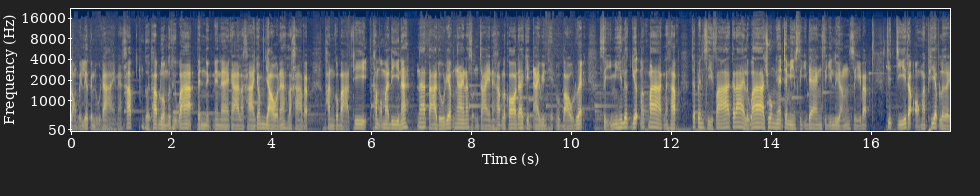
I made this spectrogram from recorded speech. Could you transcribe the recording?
ลองไปเลือกกันดูได้นะครับโดยภาพรวมก็ถือว่าเป็นหนึ่งในนาฬิการาคาย่อมเยานะราคาแบบพันกว่าบาทที่ทำออกมาดีนะ หน้าตาดูเรียบง่ายน่าสนใจนะครับแล้วก็ได้กลิ่นไอวินเทจเบาๆด้วย สีมีให้เลือกเยอะมากๆนะครับจะเป็นสีฟ้าก็ได้หรือว่าช่วงนี้จะมีสีแดงสีเหลืองสีแบบจี๊ดๆอะออกมาเพียบเลย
